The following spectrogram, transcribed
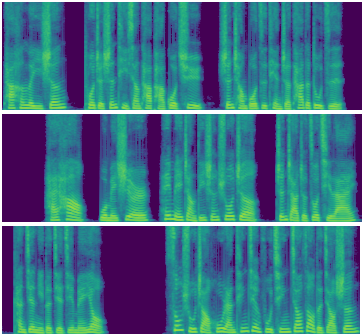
他哼了一声，拖着身体向他爬过去，伸长脖子舔着他的肚子。还好，我没事儿。黑莓长低声说着，挣扎着坐起来。看见你的姐姐没有？松鼠爪忽然听见父亲焦躁的叫声，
